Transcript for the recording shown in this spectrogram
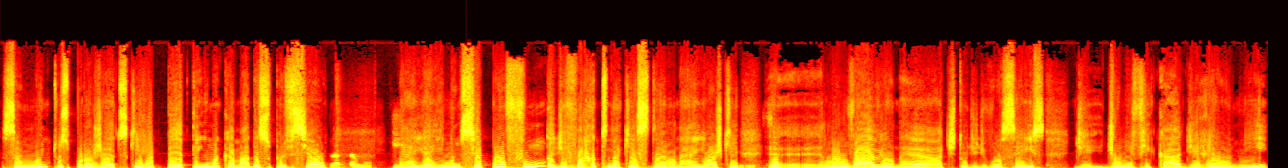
São muitos projetos que repetem uma camada superficial. Exatamente. Né? E aí não se aprofunda de fato na questão, né? Eu acho que é, é, é, louvável né, a atitude de vocês de, de unificar, de reunir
